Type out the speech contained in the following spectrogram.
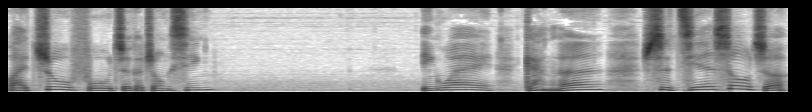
来祝福这个中心，因为感恩是接受者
